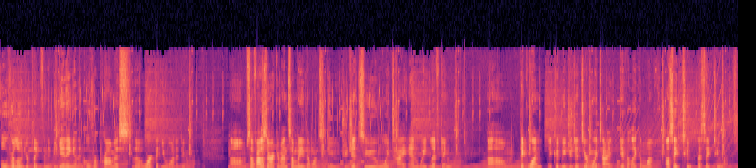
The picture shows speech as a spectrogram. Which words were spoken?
overload your plate from the beginning and then overpromise the work that you want to do. Um, so if I was to recommend somebody that wants to do jujitsu, Muay Thai, and weightlifting, um, pick one. It could be jujitsu or Muay Thai. Give it like a month. I'll say two. Let's say two months.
